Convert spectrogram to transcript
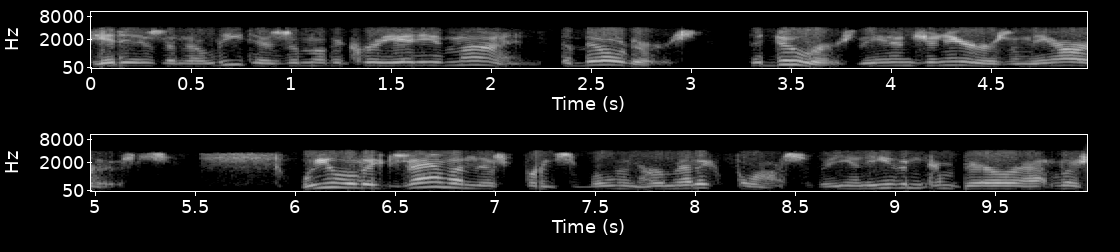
It is an elitism of the creative mind, the builders, the doers, the engineers, and the artists. We will examine this principle in Hermetic philosophy and even compare Atlas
